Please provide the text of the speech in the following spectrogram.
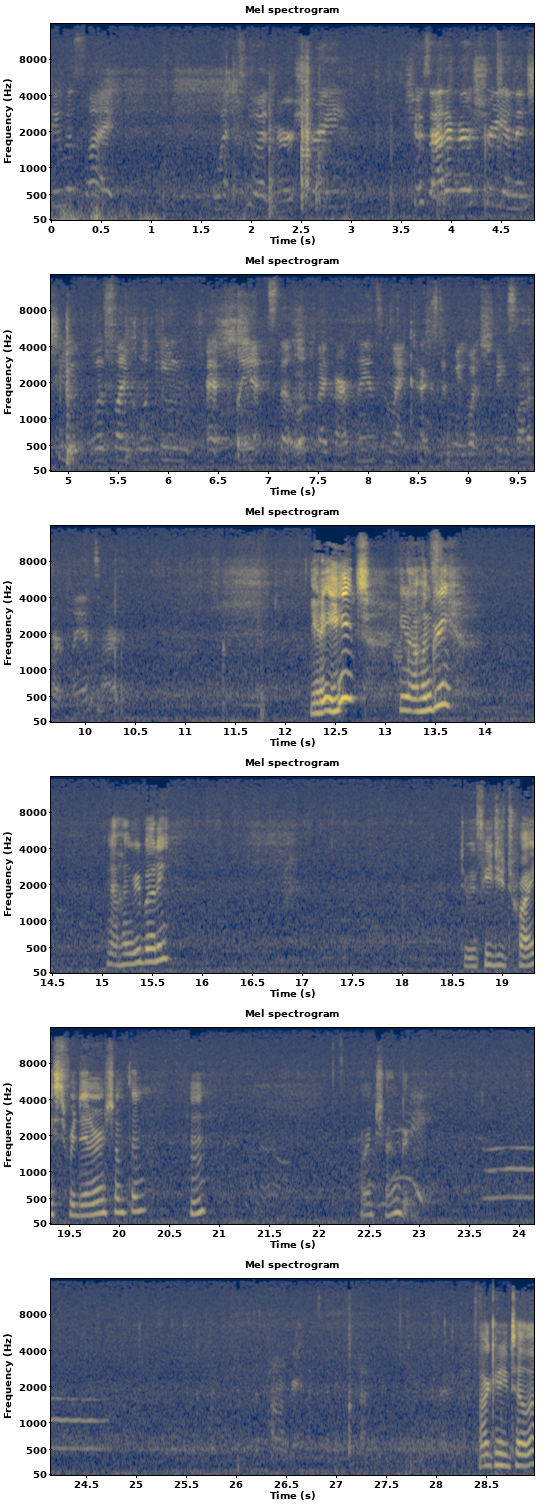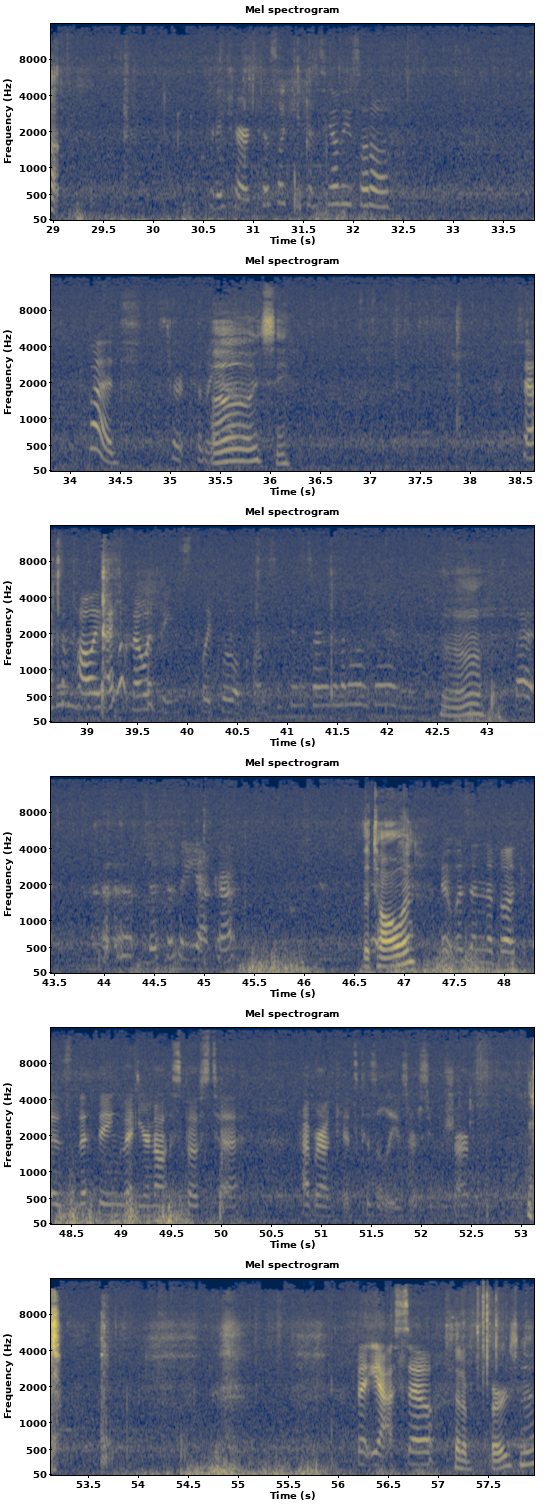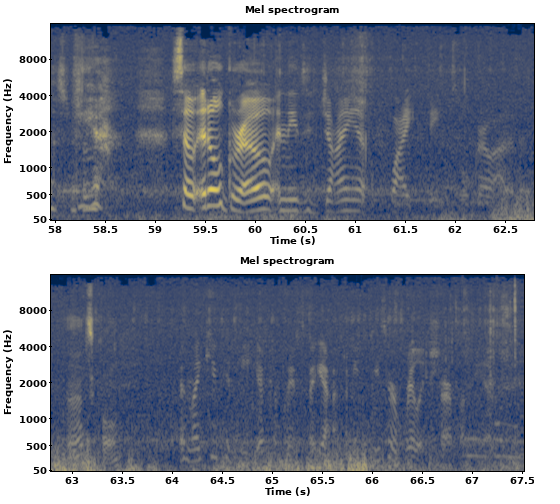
She was like, went to a nursery. She was at a nursery and then she was like looking at plants that looked like our plants and like texted me what she thinks a lot of our plants are. You gonna eat? You not hungry? You not hungry, buddy? Do we feed you twice for dinner or something? Hmm? Why aren't you hungry? Hey. The pomegranate's gonna come back. How can you tell that? Pretty sure. Cause look, you can see all these little buds start coming. Oh, I see. So I have some holly. I don't know what these like little clumps of things are in the middle of there, Oh, but this is a yucca. the tall one. It was in the book as the thing that you're not supposed to have around kids because the leaves are super sharp. But yeah, so Is that a bird's nest or something? yeah, so it'll grow, and these giant white things will grow out of it. Oh, that's cool. And like you can eat yucca plants, but yeah, I mean these are really sharp on the end.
